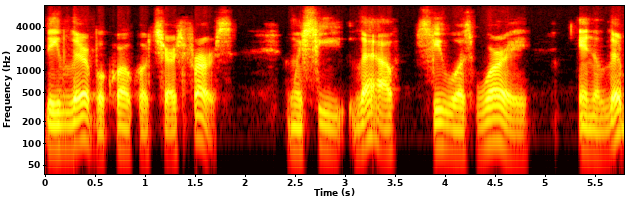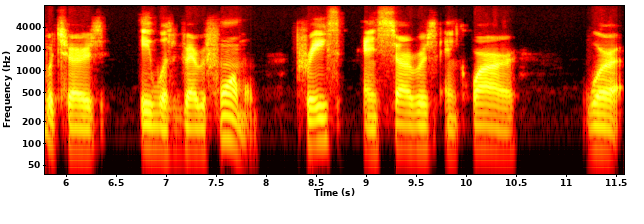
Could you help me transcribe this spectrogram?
the liberal quote unquote church first. When she left, she was worried. In the liberal church, it was very formal. Priests and servers and choir were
